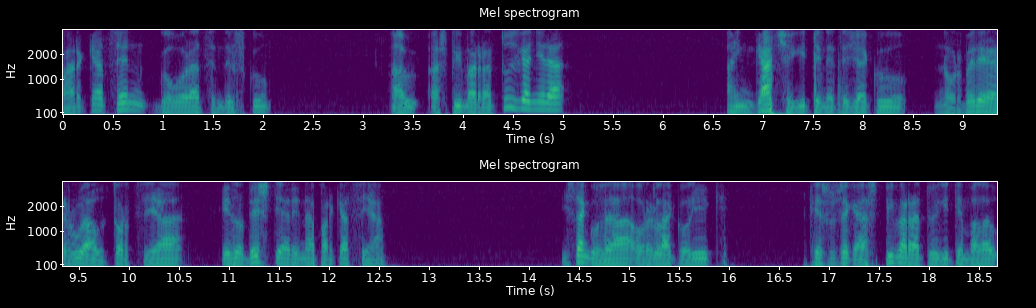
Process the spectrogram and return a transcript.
parkatzen gogoratzen duzku. Hau, azpimarratuz gainera, hain gatz egiten ete jaku norbere errua autortzea edo bestearena parkatzea. Izango da horrelakorik, Jesusek azpimarratu egiten badau.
